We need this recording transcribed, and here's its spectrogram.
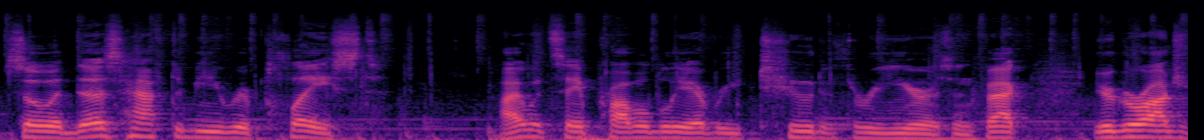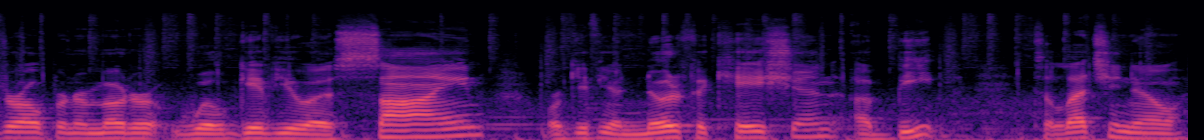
so it does have to be replaced I would say probably every two to three years. In fact, your garage door opener motor will give you a sign or give you a notification, a beep to let you know,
